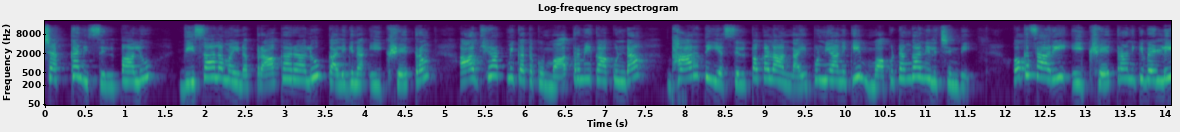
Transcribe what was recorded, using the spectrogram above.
చక్కని శిల్పాలు విశాలమైన ప్రాకారాలు కలిగిన ఈ క్షేత్రం ఆధ్యాత్మికతకు మాత్రమే కాకుండా భారతీయ శిల్పకళా నైపుణ్యానికి మకుటంగా నిలిచింది. ఒకసారి ఈ క్షేత్రానికి వెళ్ళి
